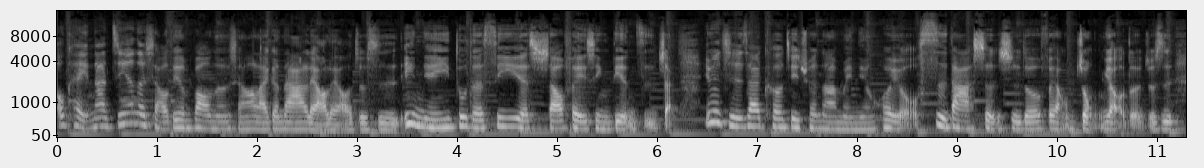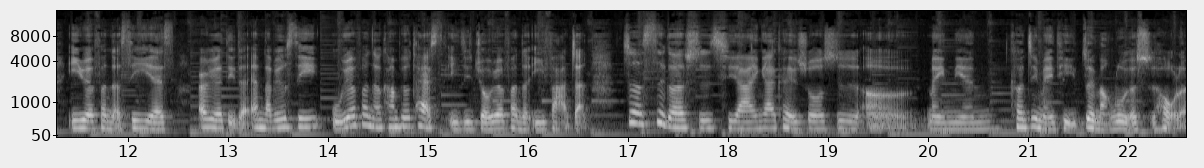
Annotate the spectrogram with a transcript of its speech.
OK，那今天的小电报呢，想要来跟大家聊聊，就是一年一度的 CES 消费性电子展。因为其实，在科技圈呢、每年会有四大盛事都非常重要的，就是一月份的 CES，二月底的 MWC，五月份的 Computex，以及九月份的 IFA 展。这四个时期啊，应该可以说是呃每年科技媒体最忙碌的时候了，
